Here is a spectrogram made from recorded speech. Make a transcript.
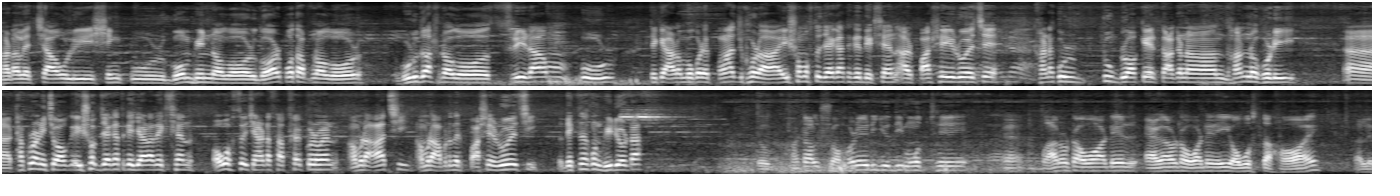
ঘাটালের চাউলি সিংপুর গম্ভীরনগর গড়প্রতাপনগর গুরুদাসনগর শ্রীরামপুর থেকে আরম্ভ করে পাঁচ ঘোড়া এই সমস্ত জায়গা থেকে দেখছেন। আর পাশেই রয়েছে খানাকুল টু ব্লকের কাকনান, ধান্যঘড়ি ঠাকুরানি চক, এইসব জায়গা থেকে যারা দেখছেন, অবশ্যই চ্যানেলটা সাবস্ক্রাইব করবেন। আমরা আছি, আমরা আপনাদের পাশে রয়েছি। দেখতে থাকুন ভিডিওটা। তো ঘাটাল শহরের যদি মধ্যে বারোটা ওয়ার্ডের, এগারোটা ওয়ার্ডের এই অবস্থা হয়, তাহলে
